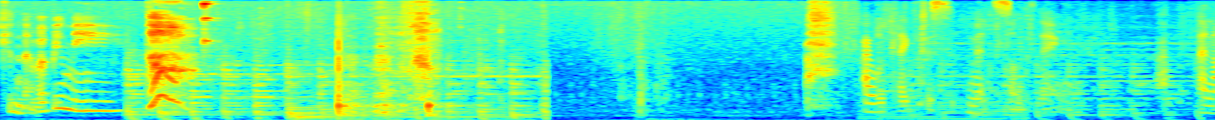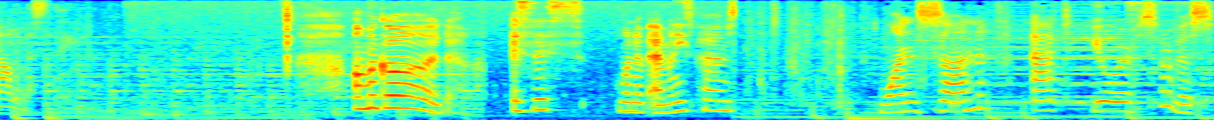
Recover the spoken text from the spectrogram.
Can never be me. I would like to submit something anonymously. Oh my god. Is this one of Emily's poems? One son at your service.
